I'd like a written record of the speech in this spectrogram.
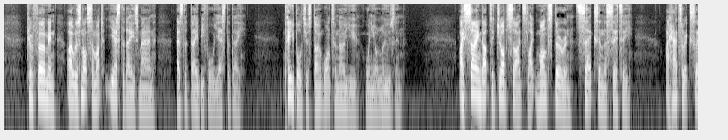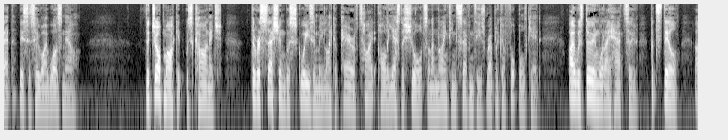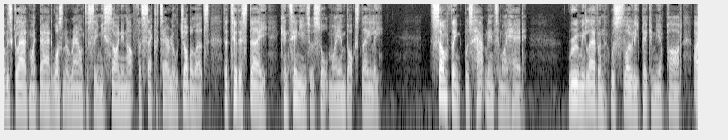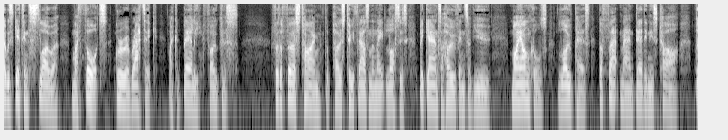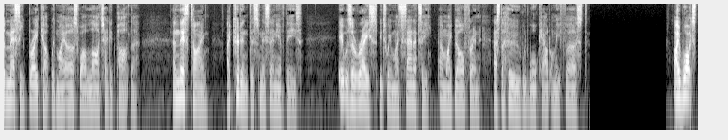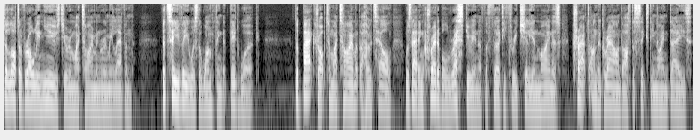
confirming I was not so much yesterday's man as the day before yesterday. People just don't want to know you when you're losing. I signed up to job sites like Monster and Secs in the City. I had to accept this is who I was now. The job market was carnage. The recession was squeezing me like a pair of tight polyester shorts on a 1970s replica football kit. I was doing what I had to, but still, I was glad my dad wasn't around to see me signing up for secretarial job alerts that to this day continue to assault my inbox daily. Something was happening to my head. Room 11 was slowly picking me apart. I was getting slower. My thoughts grew erratic. I could barely focus. For the first time, the post 2008 losses began to hove into view. My uncles, Lopez, the fat man dead in his car, the messy breakup with my erstwhile large headed partner. And this time, I couldn't dismiss any of these. It was a race between my sanity and my girlfriend as to who would walk out on me first. I watched a lot of rolling news during my time in Room 11. The TV was the one thing that did work. The backdrop to my time at the hotel was that incredible rescuing of the 33 Chilean miners trapped underground after 69 days.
